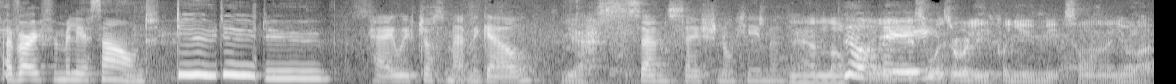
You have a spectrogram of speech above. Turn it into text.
A very familiar sound. Do, do, do. Okay, we've just met Miguel. Yes. Sensational human. Yeah, lovely. Lovely. It's always a relief when you meet someone and you're like,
